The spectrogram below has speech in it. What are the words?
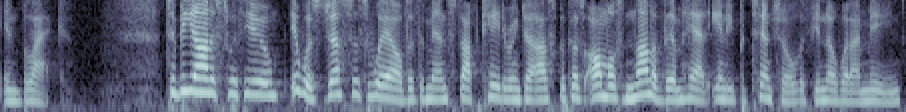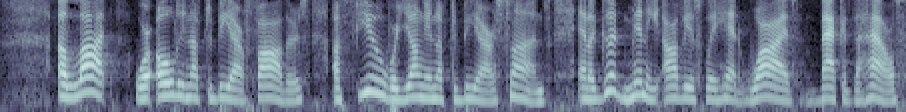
in black. To be honest with you, it was just as well that the men stopped catering to us because almost none of them had any potential, if you know what I mean. A lot were old enough to be our fathers, a few were young enough to be our sons, and a good many obviously had wives back at the house,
